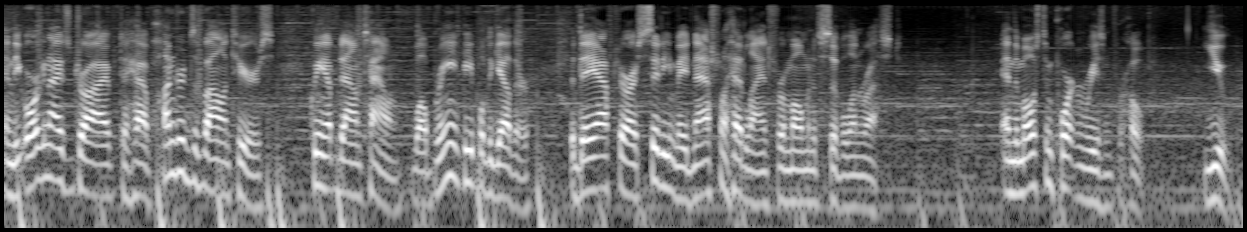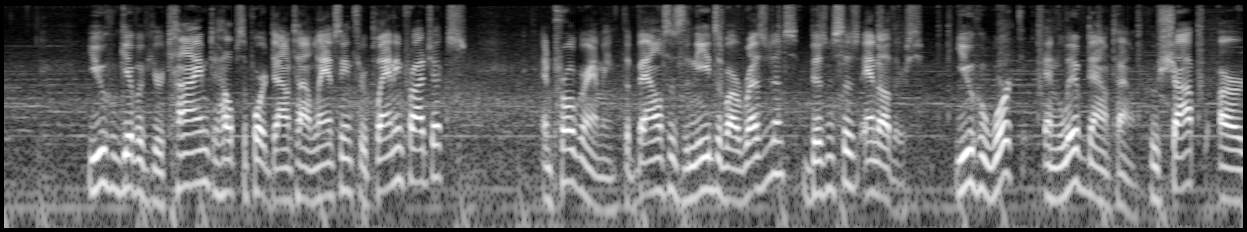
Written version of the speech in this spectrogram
and the organized drive to have hundreds of volunteers clean up downtown while bringing people together the day after our city made national headlines for a moment of civil unrest. And the most important reason for hope, you. You who give of your time to help support downtown Lansing through planning projects and programming that balances the needs of our residents, businesses, and others. You who work and live downtown, who shop our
